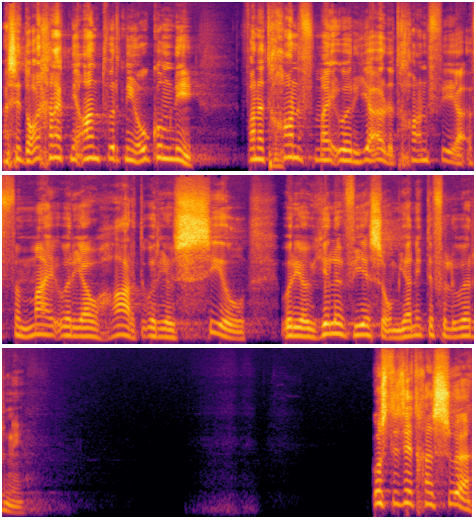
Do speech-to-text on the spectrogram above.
Hy sê daai gaan ek nie antwoord nie. Hoekom nie? Want dit gaan vir my oor jou, dit gaan vir jou, vir my oor jou hart, oor jou siel, oor jou hele wese om jou nie te verloor nie. Kostes dit gaan so.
